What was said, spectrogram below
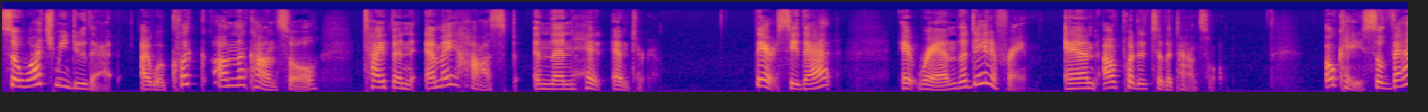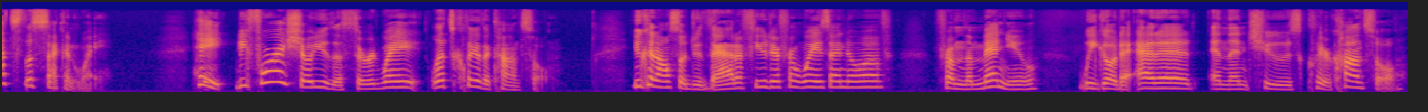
So watch me do that. I will click on the console, type in MAHOSP, and then hit enter. There, see that? It ran the data frame and output it to the console. Okay, so that's the second way. Hey, before I show you the third way, let's clear the console. You can also do that a few different ways I know of. From the menu, we go to edit and then choose clear console.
